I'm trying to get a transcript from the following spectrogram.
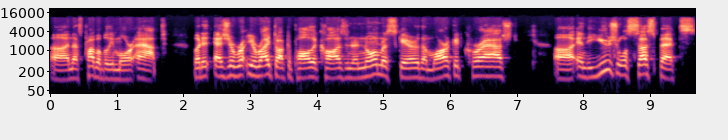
uh, and that's probably more apt. But it, as you're you're right, Dr. Paul, it caused an enormous scare. The market crashed, uh, and the usual suspects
